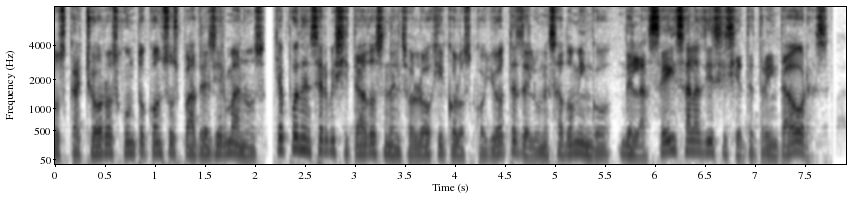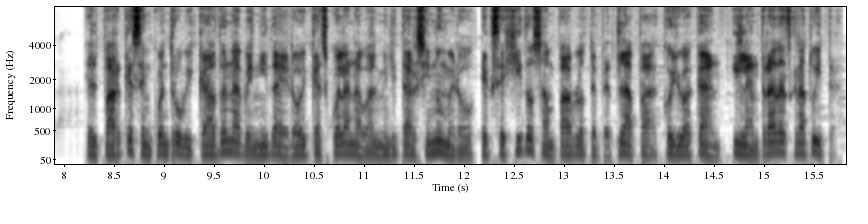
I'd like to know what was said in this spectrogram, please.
Los cachorros junto con sus padres y hermanos ya pueden ser visitados en el zoológico Los Coyotes de lunes a domingo de las 6 a las 17.30 horas. El parque se encuentra ubicado en Avenida Heroica Escuela Naval Militar sin número, Exegido San Pablo Tepetlapa, Coyoacán y la entrada es gratuita.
